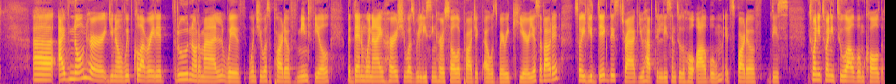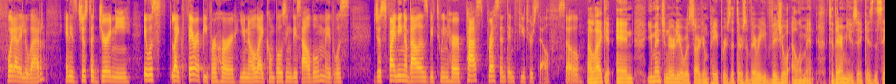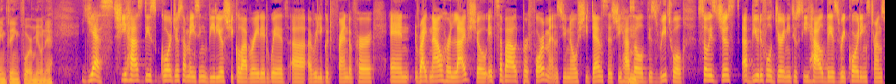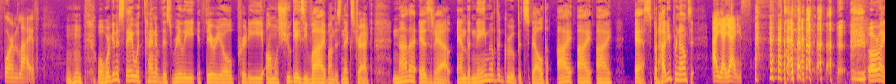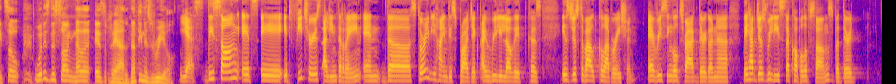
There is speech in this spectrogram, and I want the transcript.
Uh, I've known her, you know, we've collaborated through Normal with when she was a part of Mint Field. But then when I heard she was releasing her solo project, I was very curious about it. So if you dig this track, you have to listen to the whole album. It's part of this 2022 album called Fuera de Lugar and it's just a journey. It was like therapy for her, you know, like composing this album. It was just finding a balance between her past, present, and future self. So I like it. And you mentioned earlier with Sergeant Papers that there's a very visual element to their music. Is the same thing for Myuné? Yes, she has these gorgeous, amazing videos. She collaborated with uh, a really good friend of her, and right now her live show it's about performance. You know, she dances, she has mm. all this ritual, so it's just a beautiful journey to see how these recordings transform live. Mm-hmm. Well, we're gonna stay with kind of this really ethereal, pretty, almost shoegazy vibe on this next track. Nada es real, and the name of the group it's spelled I I I S. But how do you pronounce it? Ay, ay. All right. So, what is this song? Nada es real. Nothing is real. Yes, this song it's a it features Aline Terrain, and the story behind this project I really love it because it's just about collaboration. Every single track they're gonna they have just released a couple of songs, but they're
